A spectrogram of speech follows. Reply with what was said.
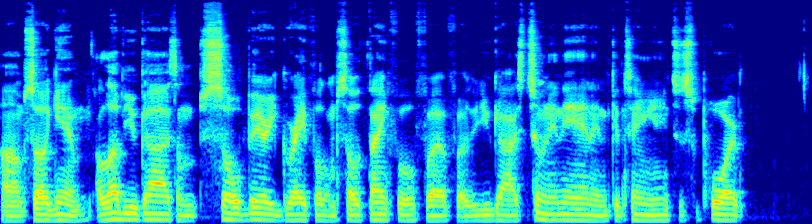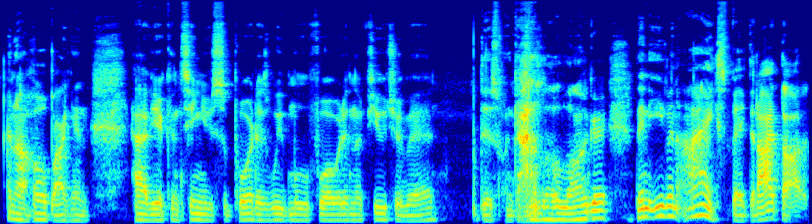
Um, so again, I love you guys. I'm so very grateful. I'm so thankful for, for you guys tuning in and continuing to support. And I hope I can have your continued support as we move forward in the future, man this one got a little longer than even I expected. I thought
